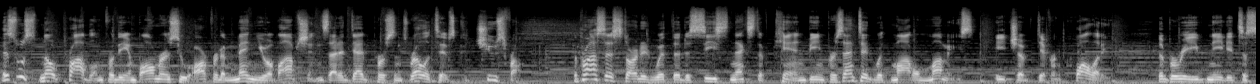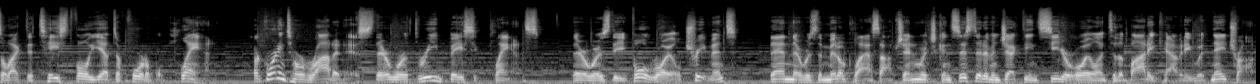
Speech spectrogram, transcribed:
This was no problem for the embalmers who offered a menu of options that a dead person's relatives could choose from. The process started with the deceased next of kin being presented with model mummies, each of different quality. The bereaved needed to select a tasteful yet affordable plan. According to Herodotus, there were three basic plans. There was the full royal treatment, then there was the middle class option, which consisted of injecting cedar oil into the body cavity with natron.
